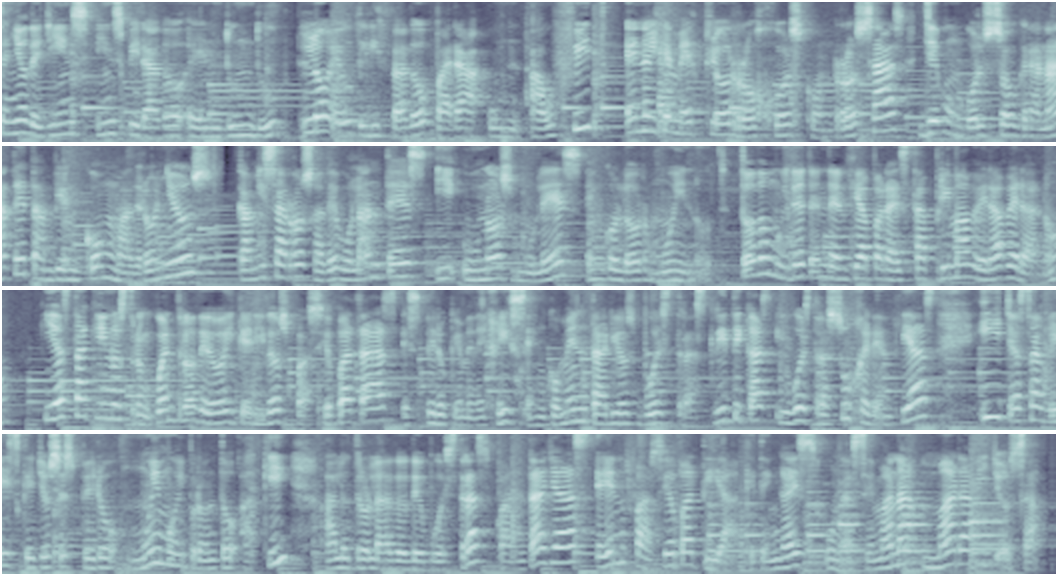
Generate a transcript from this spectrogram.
Diseño de jeans inspirado en Dundub lo he utilizado para un outfit en el que mezclo rojos con rosas, llevo un bolso granate también con madroños, camisa rosa de volantes y unos mulés en color muy nude. Todo muy de tendencia para esta primavera-verano. Y hasta aquí nuestro encuentro de hoy queridos fasiópatas, espero que me dejéis en comentarios vuestras críticas y vuestras sugerencias y ya sabéis que yo os espero muy muy pronto aquí al otro lado de vuestras pantallas en Fasiopatía. Que tengáis una semana maravillosa.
